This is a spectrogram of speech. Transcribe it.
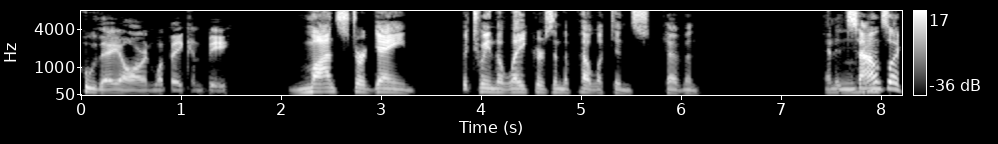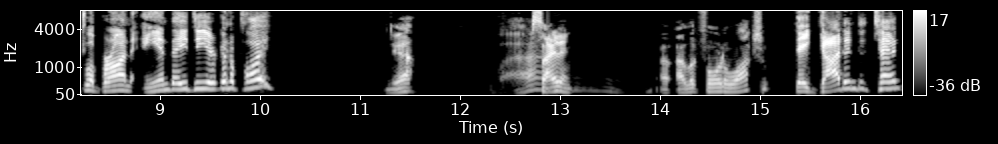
who they are and what they can be. Monster game between the Lakers and the Pelicans, Kevin. And it mm-hmm. sounds like LeBron and AD are going to play. Yeah. Wow. Exciting. I, I look forward to watching. They got into 10th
